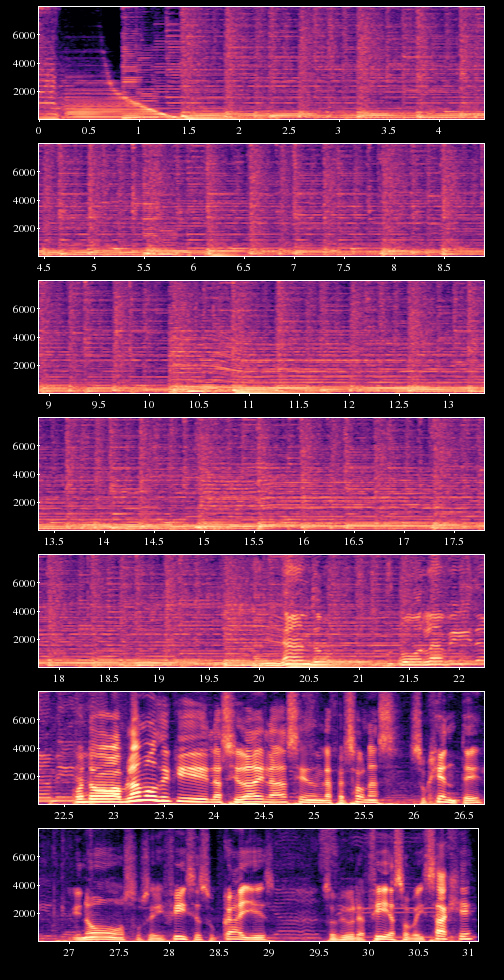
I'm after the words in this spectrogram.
Cuando hablamos de que las ciudades las hacen las personas, su gente, y no sus edificios, sus calles, sus biografías, su paisaje,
